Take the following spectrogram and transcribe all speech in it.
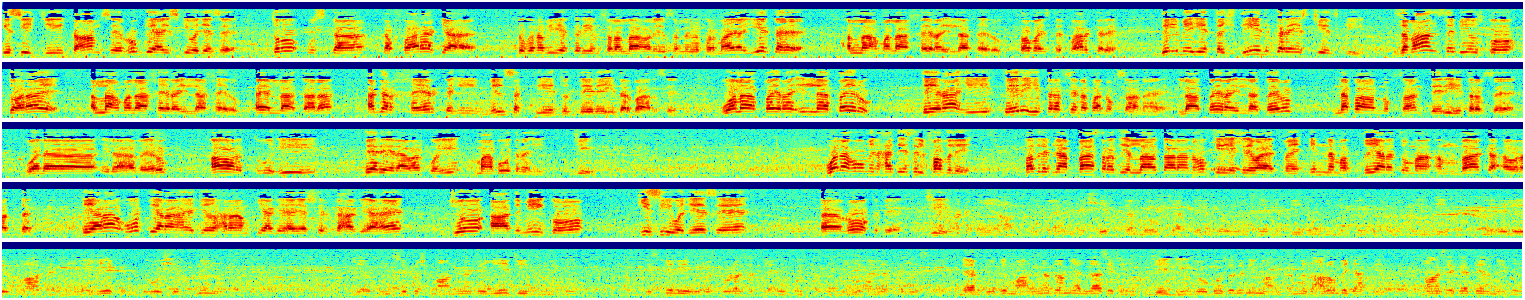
کسی چیز کام سے رک گیا اس کی وجہ سے، تو اس کا کفارہ کیا ہے؟ تو نبی کریم صلی اللہ علیہ وسلم نے فرمایا، یہ کہے، اللہ ملا خیر اللہ خیر، توبہ استغفار کرے، دل میں یہ تجدید کرے اس چیز کی، زبان سے بھی اس کو دہرائے، اللہ ملا خیر اللہ خیر۔ اے اللہ تعالیٰ، اگر خیر کہیں مل سکتی ہے تو تیرے ہی دربار سے۔ ولا تیرا اللہ تیرک تیرا ہی، تیری ہی طرف سے نفع نقصان ہے۔ لا تیرا اللہ تیرک نفع اور نقصان تیری ہی طرف سے ہے۔ ولا الہ غیرک اور تو ہی تیرے علاوہ کوئی معبود نہیں۔ جی۔ ولا ہوں من حدیث الفضل، فضل ابن عباس رضی اللہ تعالیٰ عنہ کی ایک روایت میں ان نمک ما امبا کا اور ادک تیارا وہ تیارا ہے جو حرام کیا گیا یا شرک کہا گیا ہے، جو آدمی کو کسی وجہ سے روک دے۔ جی۔ شرک کا لوگ جاتے ہیں لوگوں سے پیروں سے ہیں جی بات ہے یہ وہ شرک نہیں یا ان سے کچھ مانگنا کہ یہ چیز ملے اس کے لیے بس تھوڑا سا کلیریفائی ہیں کہ یہ غلط ہے یہ صحیح ہے۔ کیونکہ مانگنا تو ہمیں اللہ سے چاہیے۔ جی جی۔ لوگوں سے تو نہیں مانگتا مزاروں پہ جاتے ہیں۔ وہاں سے کہتے ہیں ہمیں دیں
